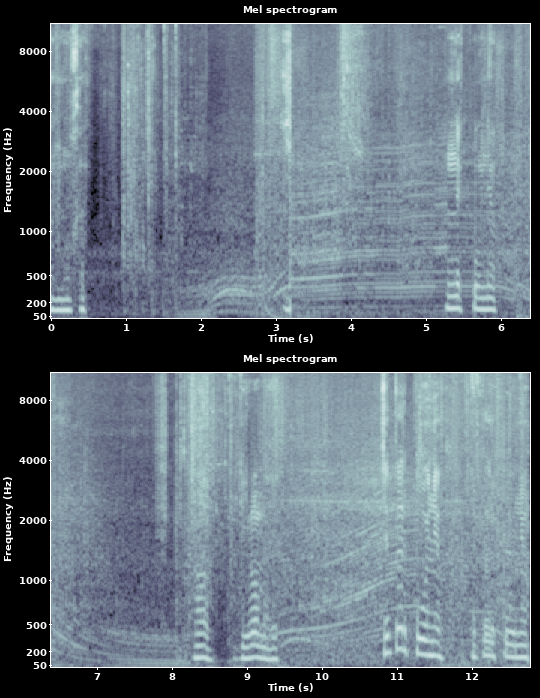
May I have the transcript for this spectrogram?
Бляха-муха. Я- Не поняв. А, йомаю. Тепер поняв. Тепер поняв.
